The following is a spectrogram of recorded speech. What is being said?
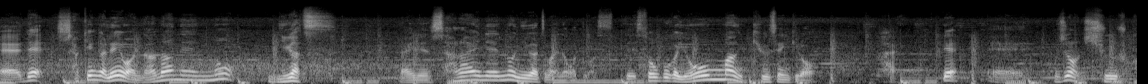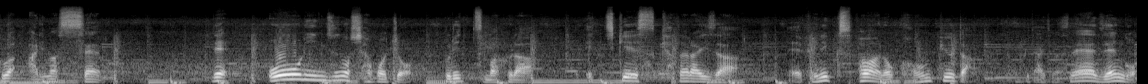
えー、で車検が令和7年の2月。来年再来年の2月まで残ってます。で走行が4万9000キロ、はい、で、えー、もちろん修復はありません。でオーリンズの車高調ブリッツマフラー HKS キャタライザーフェニックスパワーのコンピューターコンピューター入ってますね。前後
